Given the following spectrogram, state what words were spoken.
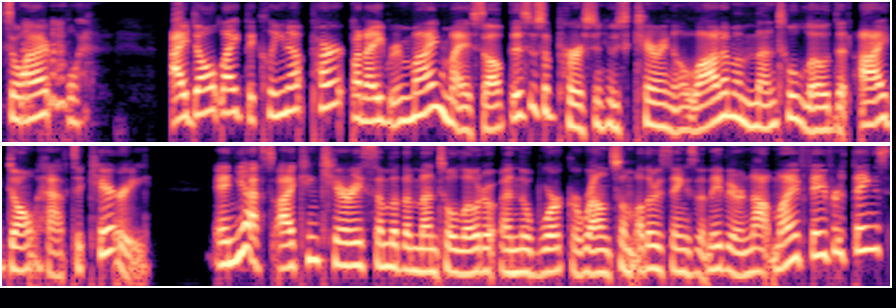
So I I don't like the cleanup part, but I remind myself this is a person who's carrying a lot of a mental load that I don't have to carry. And yes, I can carry some of the mental load and the work around some other things that maybe are not my favorite things,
